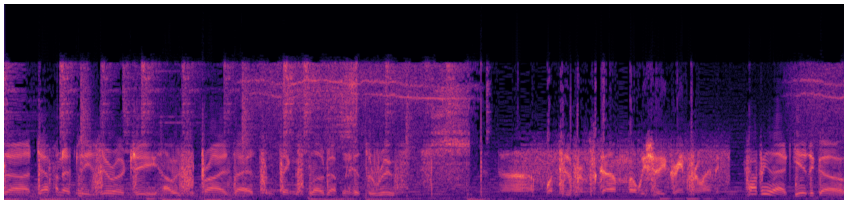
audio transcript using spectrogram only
uh, definitely zero G. I was surprised. I had some things float up and hit the roof. Uh, one two from Scum. We show you green for landing. Copy that. Gear to go.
